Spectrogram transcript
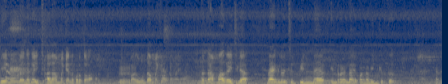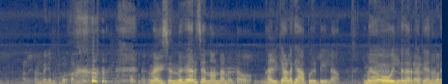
നിയമവിടെ തന്നെ കഴിച്ചു അല്ല അമ്മയ്ക്ക് തന്നെ കൊടുത്തോളാൻ പറഞ്ഞു. അപ്പൊ അതുകൊണ്ട് അമ്മയ്ക്ക് കൊടുക്കണ്ടായി. എന്നിട്ട് അമ്മ കഴിച്ചില്ല. ബാഗിൽ വെച്ച്. പിന്നെ ഇന്റർവെല്ലായപ്പോ അങ്ങോട്ട് എനിക്ക് തന്നു വിശന്ന് കയറി ചെന്നോണ്ടാണ് കേട്ടോ കഴിക്കാനുള്ള ഗ്യാപ്പ് കിട്ടിയില്ല. ഇന്ന് ഓയിലിന്റെ തിരക്കൊക്കെ ആയതുകൊണ്ട്.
